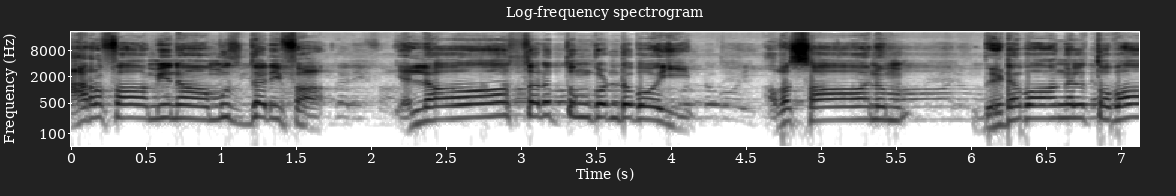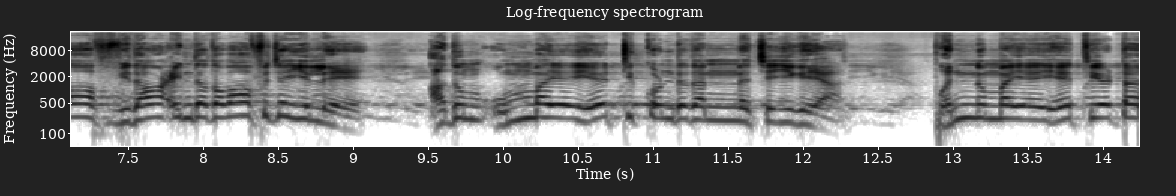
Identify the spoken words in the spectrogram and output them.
അറഫ മിന മുസ്ദലിഫ എല്ലാ സ്ഥലത്തും കൊണ്ടുപോയി. അവസാനം വിടവാങ്ങൽ തവാഫ് വിദാഇന്റെ തവാഫ് ചെയ്യില്ലേ? അതും ഉമ്മയെ ഏറ്റിക്കൊണ്ട് തന്നെ ചെയ്യുകയാണ്. പൊന്നുമ്മയെ ഏറ്റിയിട്ട്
